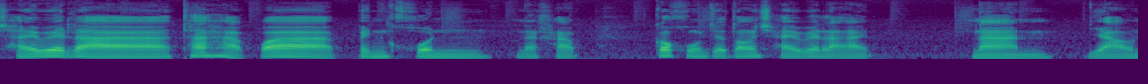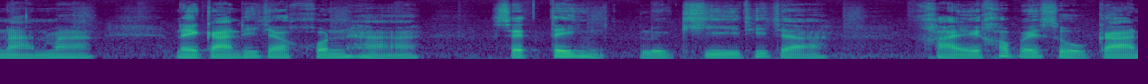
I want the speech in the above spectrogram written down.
ใช้เวลาถ้าหากว่าเป็นคนนะครับ ก็คงจะต้องใช้เวลานานยาวนานมาก ในการที่จะค้นหา setting หรือคีย์ที่จะไขเข้าไปสู่การ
